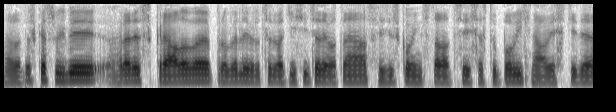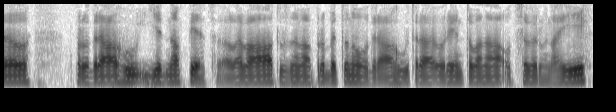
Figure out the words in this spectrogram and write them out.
Letecké služby Hradec Králové provedly v roce 2019 fyzickou instalaci sestupových návěstidel pro dráhu 1.5 levá, to znamená pro betonovou dráhu, která je orientovaná od severu na jih.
